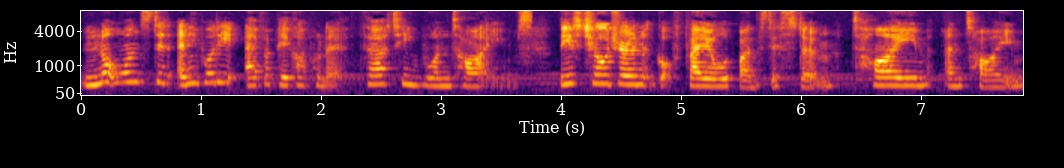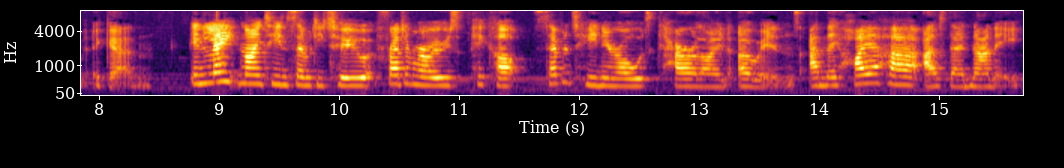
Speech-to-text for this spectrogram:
not once did anybody ever pick up on it, 31 times. These children got failed by the system time and time again. In late 1972, Fred and Rose pick up 17-year-old Caroline Owens and they hire her as their nanny.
